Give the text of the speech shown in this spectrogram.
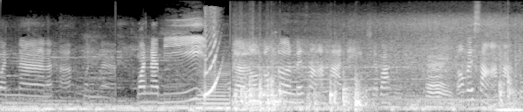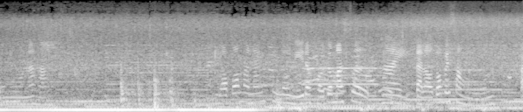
วันนานะคะ วันนาวันนาบี เดี๋ยวเราต้องเดินไปสั่งอาหารเอง ปะใช่ต้องไปสั่งอาหารตรงนู้นนะคะเราก็มานั่งกินตรงนี้แต่เขาจะมาเสิร์ฟให้ แต่เราต้องไปสั่งนู้นไป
